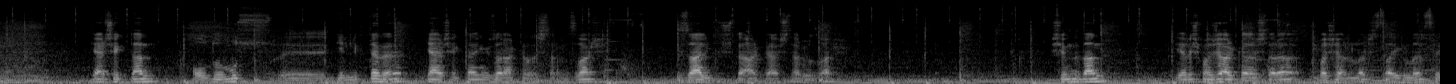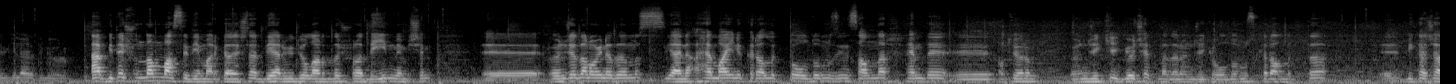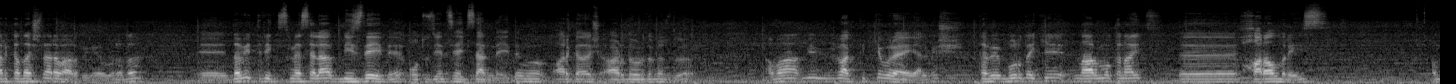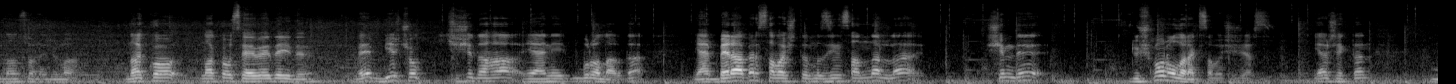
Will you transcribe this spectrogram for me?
Gerçekten olduğumuz e, birlikte de gerçekten güzel arkadaşlarımız var. Güzel güçlü arkadaşlarımız var. Şimdiden yarışmacı arkadaşlara başarılar, saygılar, sevgiler diliyorum. Ha bir de şundan bahsedeyim arkadaşlar. Diğer videolarda da şuna değinmemişim. Ee, önceden oynadığımız yani hem aynı krallıkta olduğumuz insanlar hem de e, atıyorum önceki göç etmeden önceki olduğumuz krallıkta e, birkaç arkadaşlar vardı ya burada. E, David Rix mesela bizdeydi. 37-80'deydi. Bu arkadaş R4'ümüzdü. Ama bir, bir baktık ki buraya gelmiş. Tabi buradaki Narmokanite e, Haral Reis. Ondan sonra Cuma. Nako, Nako SV'deydi. Ve birçok kişi daha yani buralarda yani beraber savaştığımız insanlarla şimdi düşman olarak savaşacağız. Gerçekten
